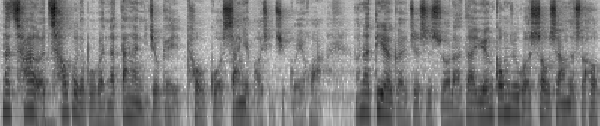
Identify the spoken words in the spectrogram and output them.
那差额超过的部分，那当然你就可以透过商业保险去规划。那第二个就是说了，在员工如果受伤的时候，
